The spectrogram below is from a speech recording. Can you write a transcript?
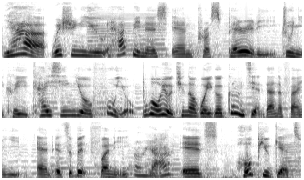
Yeah, wishing you happiness and prosperity. 祝你可以开心又富有。不过我有听到过一个更简单的翻译，and it's a bit funny. Oh yeah. It's hope you get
